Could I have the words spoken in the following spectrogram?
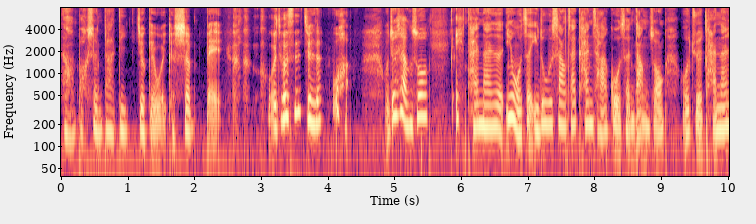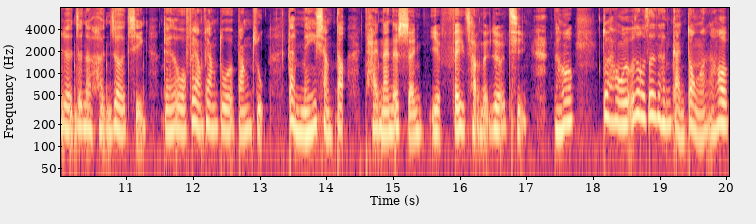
然后保生大帝就给我一个圣杯。我就是觉得哇，我就想说，诶，台南人，因为我这一路上在勘察过程当中，我觉得台南人真的很热情，给了我非常非常多的帮助。但没想到台南的神也非常的热情。然后，对啊，我我说我真的很感动啊。然后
